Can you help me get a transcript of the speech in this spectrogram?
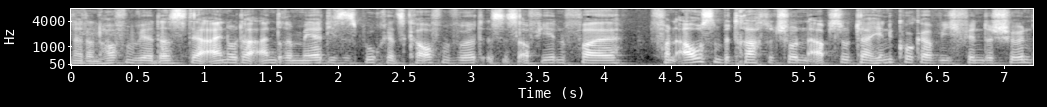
Na, dann hoffen wir, dass der ein oder andere mehr dieses Buch jetzt kaufen wird. Es ist auf jeden Fall von außen betrachtet schon ein absoluter Hingucker, wie ich finde, schön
